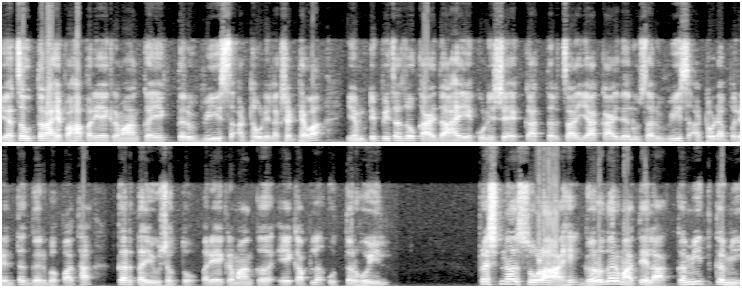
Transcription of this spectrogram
याचं उत्तर आहे पहा पर्याय क्रमांक एक तर वीस आठवडे. लक्षात ठेवा एम टी पीचा जो कायदा आहे एकोणीसशे एकाहत्तरचा या कायद्यानुसार वीस आठवड्यापर्यंत गर्भपात हा करता येऊ शकतो. पर्याय क्रमांक एक आपलं उत्तर होईल. प्रश्न सोळा आहे गरोदर मातेला कमीत कमी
